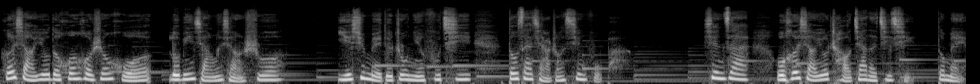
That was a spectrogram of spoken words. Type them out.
和小优的婚后生活，罗宾想了想说：“也许每对中年夫妻都在假装幸福吧。现在我和小优吵架的激情都没有。”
